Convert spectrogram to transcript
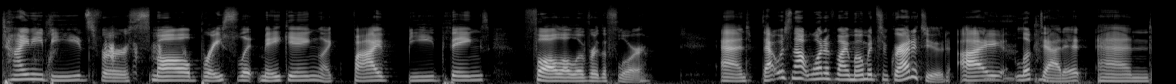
tiny beads for small bracelet making, like five bead things, fall all over the floor. And that was not one of my moments of gratitude. I looked at it and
